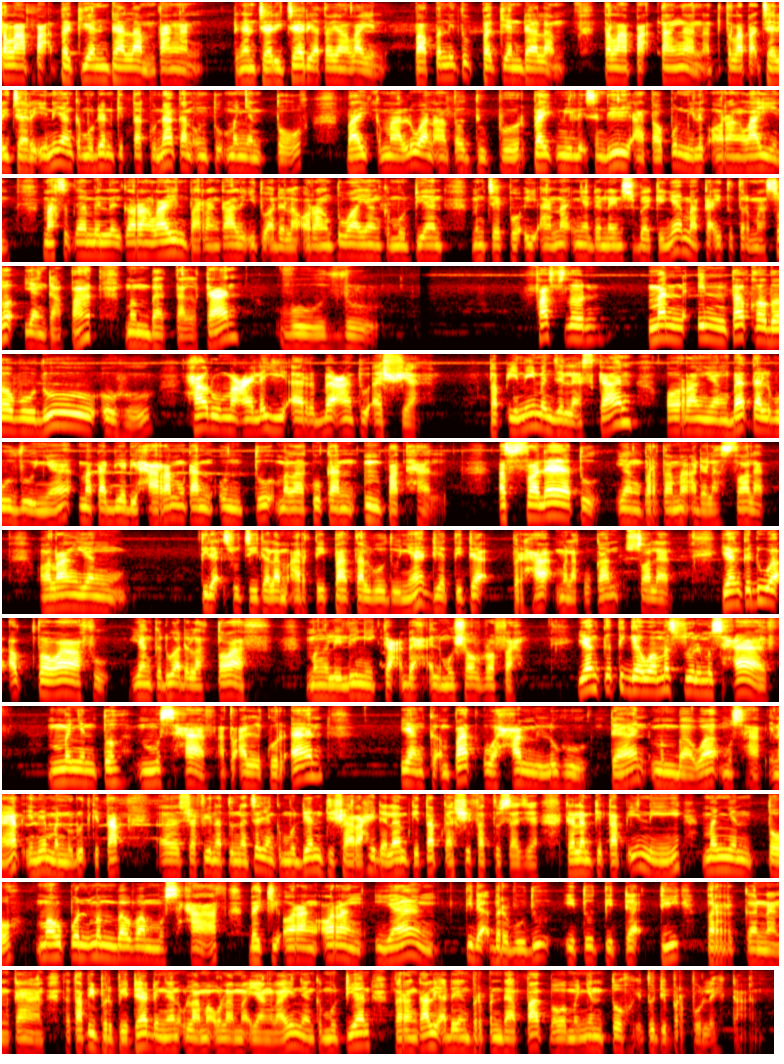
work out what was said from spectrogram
telapak bagian dalam tangan dengan jari-jari atau yang lain Button itu bagian dalam telapak tangan atau telapak jari-jari ini yang kemudian kita gunakan untuk menyentuh baik kemaluan atau dubur baik milik sendiri ataupun milik orang lain. Maksudnya milik orang lain barangkali itu adalah orang tua yang kemudian menceboi anaknya dan lain sebagainya maka itu termasuk yang dapat membatalkan wudhu. Faslun man intaqada wudhu'uhu haruma alaihi arba'atu asya. Bab ini menjelaskan orang yang batal wudhunya maka dia diharamkan untuk melakukan empat hal. As-salatu yang pertama adalah salat. Orang yang tidak suci dalam arti batal wudhunya dia tidak berhak melakukan salat. Yang kedua at-tawafu. Yang kedua adalah tawaf mengelilingi Ka'bah al-Musyarrafah. Yang ketiga wa mushaf menyentuh mushaf atau Al-Qur'an yang keempat wahamluhu dan membawa mushaf. Ingat ini menurut kitab uh, Syafinatun Najah yang kemudian disyarahi dalam kitab Kasyifatus saja. Dalam kitab ini menyentuh maupun membawa mushaf bagi orang-orang yang tidak berwudu itu tidak diperkenankan. Tetapi berbeda dengan ulama-ulama yang lain yang kemudian barangkali ada yang berpendapat bahwa menyentuh itu diperbolehkan.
